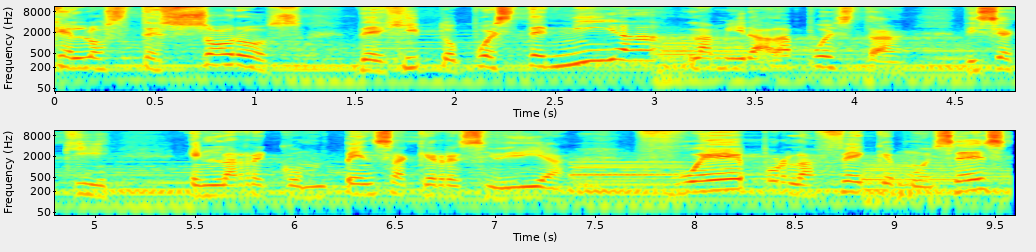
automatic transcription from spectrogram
que los tesoros de Egipto, pues tenía la mirada puesta, dice aquí, en la recompensa que recibiría. Fue por la fe que Moisés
